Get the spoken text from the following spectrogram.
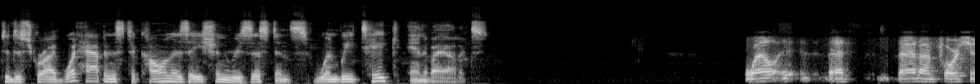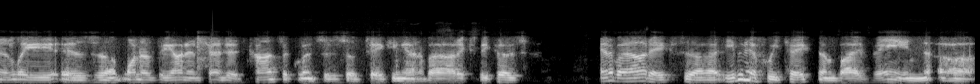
to describe what happens to colonization resistance when we take antibiotics? Well, that that unfortunately is uh, one of the unintended consequences of taking antibiotics because antibiotics, uh, even if we take them by vein uh,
